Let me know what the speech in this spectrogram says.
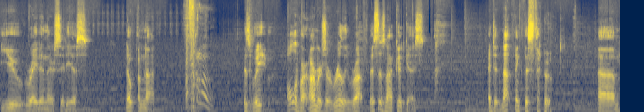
you right in there, Sidious. Nope, I'm not. Because we... All of our armors are really rough. This is not good, guys. I did not think this through. Um,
